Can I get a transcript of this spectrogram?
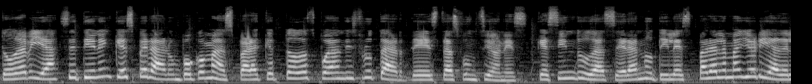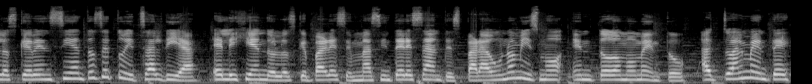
Todavía se tienen que esperar un poco más para que todos puedan disfrutar de estas funciones, que sin duda serán útiles para la mayoría de los que ven cientos de tweets al día, eligiendo los que parecen más interesantes para uno mismo en todo momento. Actualmente,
